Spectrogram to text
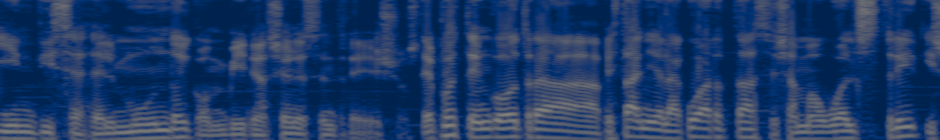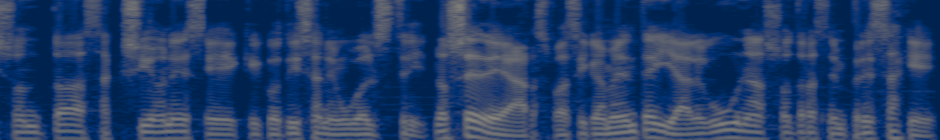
índices del mundo y combinaciones entre ellos. Después tengo otra pestaña, la cuarta, se llama Wall Street y son todas acciones eh, que cotizan en Wall Street. Los CDRs, básicamente, y algunas otras empresas que,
